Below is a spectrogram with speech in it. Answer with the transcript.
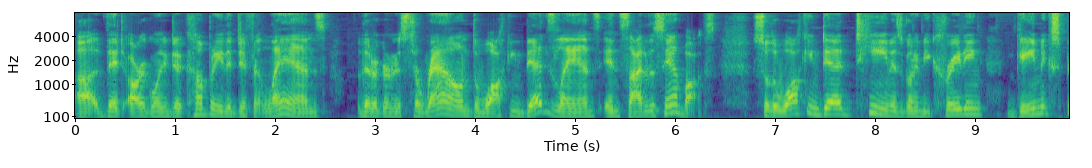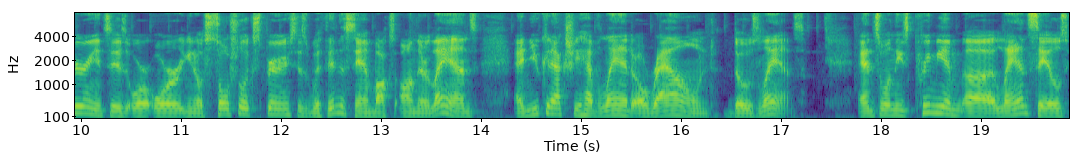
uh, that are going to accompany the different lands that are going to surround the Walking Dead's lands inside of the sandbox. So the Walking Dead team is going to be creating game experiences or, or you know social experiences within the sandbox on their lands, and you can actually have land around those lands. And so in these premium uh, land sales,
